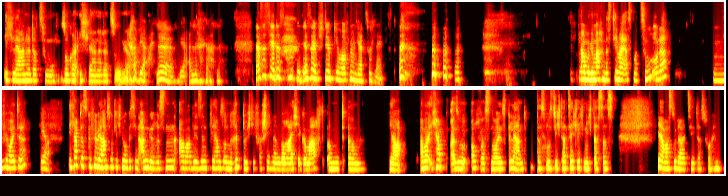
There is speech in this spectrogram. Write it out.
ich lerne dazu, sogar ich lerne dazu. Ja, ja wir alle, wir alle, wir alle. Das ist ja das Gute, deshalb stirbt die Hoffnung ja zuletzt. ich glaube, wir machen das Thema erstmal zu, oder? Mhm. Für heute? Ja. Ich habe das Gefühl, wir haben es wirklich nur ein bisschen angerissen, aber wir sind, wir haben so einen Ritt durch die verschiedenen Bereiche gemacht und ähm, ja, aber ich habe also auch was Neues gelernt. Das wusste ich tatsächlich nicht, dass das, ja, was du da erzählt hast vorhin.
